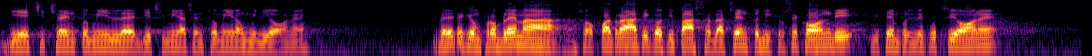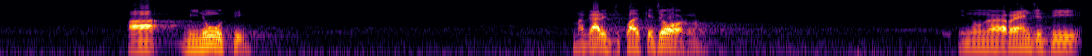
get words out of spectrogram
10, 100, 1000, 10.000, 100.000, 1 milione, vedete che un problema so, quadratico ti passa da 100 microsecondi di tempo di esecuzione a minuti, magari qualche giorno, in un range di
